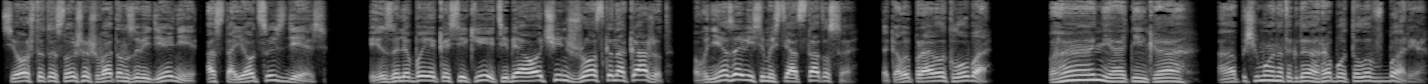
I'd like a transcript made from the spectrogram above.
все, что ты слышишь в этом заведении, остается здесь. И за любые косяки тебя очень жестко накажут, вне зависимости от статуса. Таковы правила клуба». «Понятненько. А почему она тогда работала в баре?»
